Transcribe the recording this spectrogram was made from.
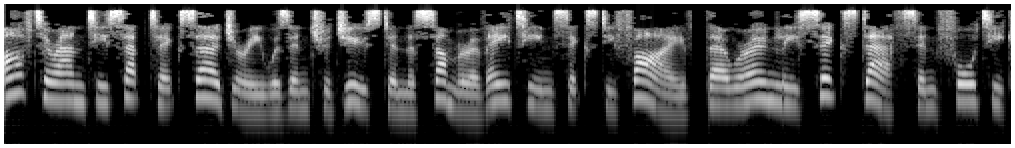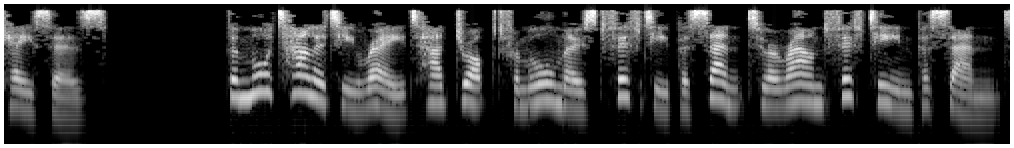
After antiseptic surgery was introduced in the summer of 1865, there were only six deaths in 40 cases. The mortality rate had dropped from almost 50% to around 15%.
